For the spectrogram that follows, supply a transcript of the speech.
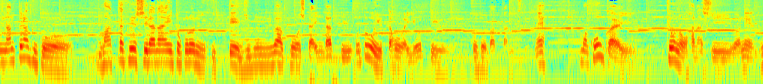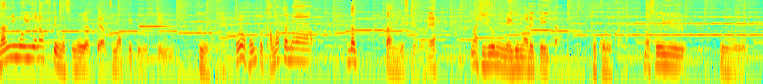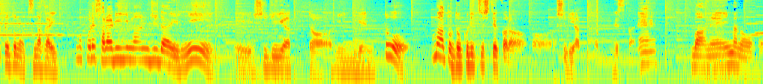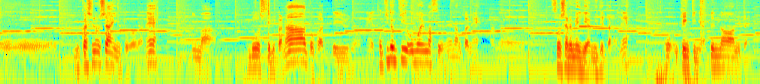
なんとなくこう全く知らないところに行って自分がこうしたいんだっていうことを言った方がいいよっていうことだったんですけどね。まあ、今回今日のお話はね何にも言わなくてもそうやって集まってくるっていう風なねこれは本当たまたまだったんですけどね、まあ、非常に恵まれていたところかな、まあ、そういうこう人とのつながり、まあ、これサラリーマン時代に知り合った人間と、まあ、あと独立してから知り合ったんですかね。まあね、今の昔の社員とかがね、今どうしてるかなとかっていうのをね、時々思いますよね。なんかね、あのソーシャルメディア見てたらね、お元気にやってんなみたいなね、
